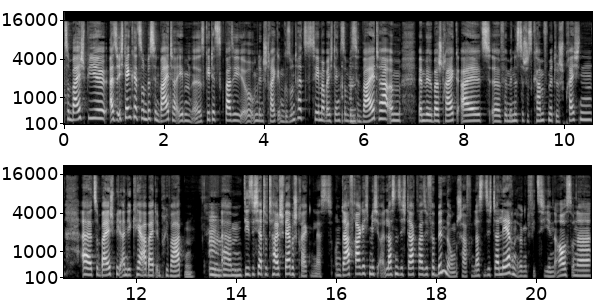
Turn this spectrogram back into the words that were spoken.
zum Beispiel, also ich denke jetzt so ein bisschen weiter. Eben, es geht jetzt quasi äh, um den Streik im Gesundheitssystem, aber ich denke so ein mhm. bisschen weiter, ähm, wenn wir über Streik als äh, feministisches Kampfmittel sprechen, äh, zum Beispiel an die Care-Arbeit im Privaten mhm. ähm, die sich ja total schwer bestreiken lässt. Und da frage ich mich, lassen sich da quasi Verbindungen schaffen? Lassen sich da Lehren irgendwie ziehen aus so einer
